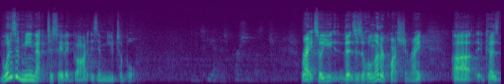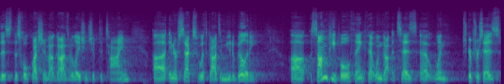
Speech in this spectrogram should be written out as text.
What does it mean that, to say that God is immutable? Right. So you, this is a whole other question, right? Because uh, this this whole question about God's relationship to time uh, intersects with God's immutability. Uh, some people think that when God says, uh, when Scripture says,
